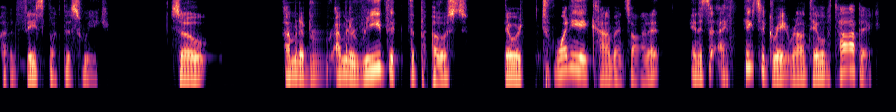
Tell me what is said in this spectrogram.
on Facebook this week. So I'm gonna I'm gonna read the, the post. There were 28 comments on it, and it's I think it's a great roundtable topic.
